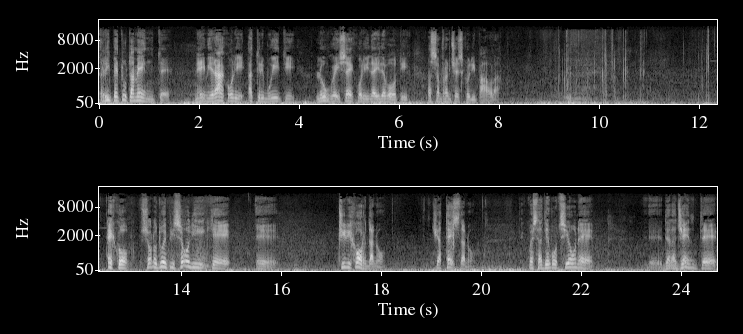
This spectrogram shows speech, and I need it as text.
ripetutamente nei miracoli attribuiti lungo i secoli dai devoti a San Francesco di Paola. Ecco, sono due episodi che eh, ci ricordano, ci attestano questa devozione eh, della gente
